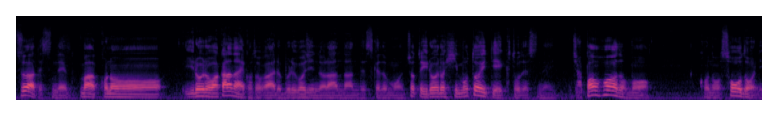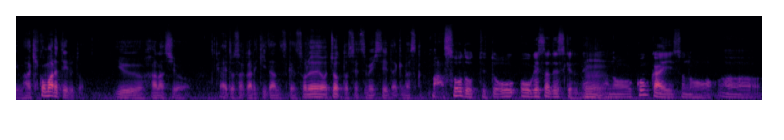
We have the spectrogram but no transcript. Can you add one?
実はですねまあこのいろいろわからないことがあるブリゴジンの乱なんですけどもちょっといろいろ紐解いていくとですねジャパンフォワードもこの騒動に巻き込まれているという話を内藤さんから聞いたんですけどそれをちょっと説明していただけますか？まあ、騒動っていうと大げさですけどね、うん、あの今回その、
